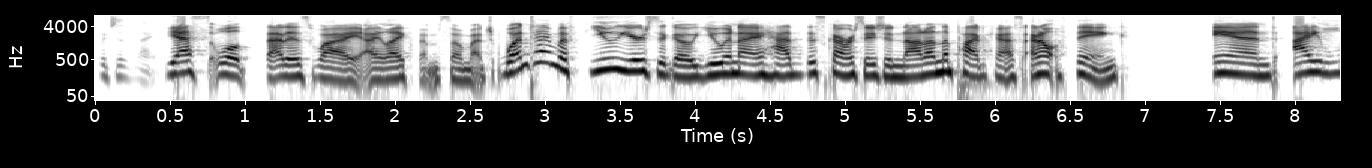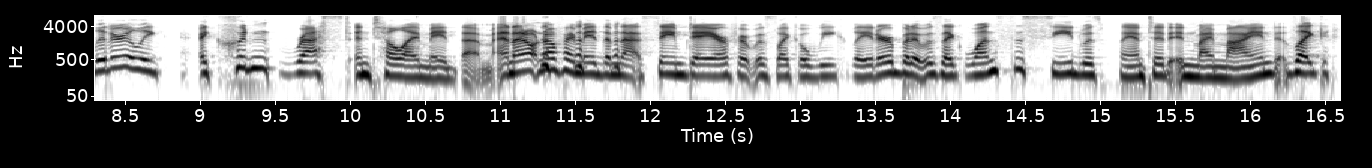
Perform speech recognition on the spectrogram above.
which is nice. Yes, well, that is why I like them so much. One time a few years ago, you and I had this conversation, not on the podcast, I don't think. And I literally I couldn't rest until I made them. And I don't know if I made them that same day or if it was like a week later, but it was like once the seed was planted in my mind, it's like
